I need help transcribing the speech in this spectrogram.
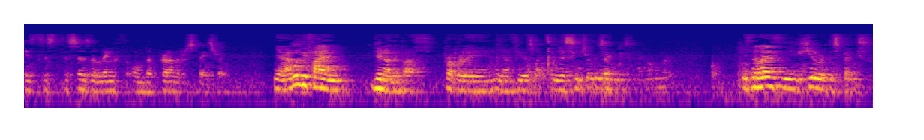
is this, this is the length on the parameter space, right? Yeah, I will define you know, the path properly in a few slides. I'm just introducing this. It's the length in Hilbert space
